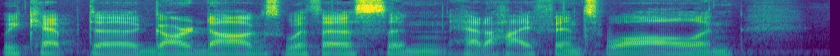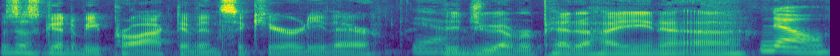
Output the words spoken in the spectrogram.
we kept uh, guard dogs with us and had a high fence wall, and it was just good to be proactive in security there. Yeah. Did you ever pet a hyena? Uh, no,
